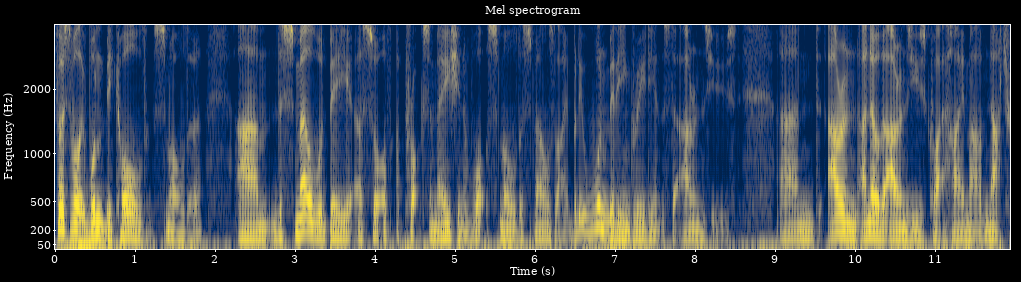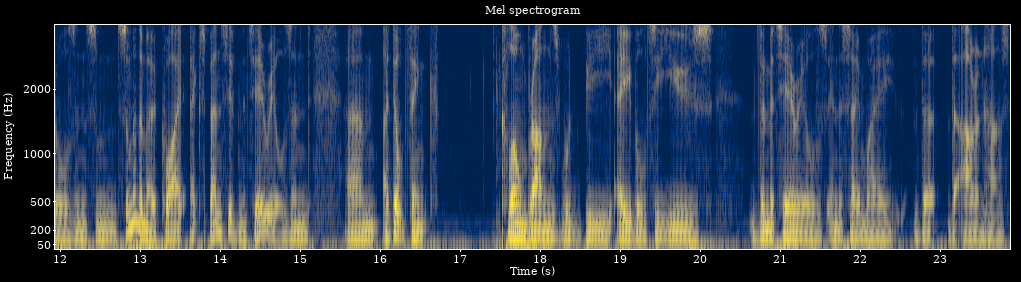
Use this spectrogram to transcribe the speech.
First of all, it wouldn't be called Smoulder. Um, the smell would be a sort of approximation of what Smoulder smells like, but it wouldn't be the ingredients that Aaron's used. And Aaron, I know that Aaron's used quite a high amount of naturals, and some some of them are quite expensive materials. And um, I don't think clone brands would be able to use the materials in the same way that that Aaron has.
